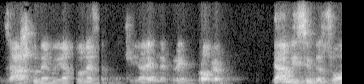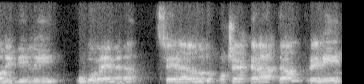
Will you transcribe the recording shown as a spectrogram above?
Zašto nema, ja to ne znam. Znači, ja im ne pravim program Ja mislim da su oni bili dugo vremena, sve naravno do početka rata u Ukrajini,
